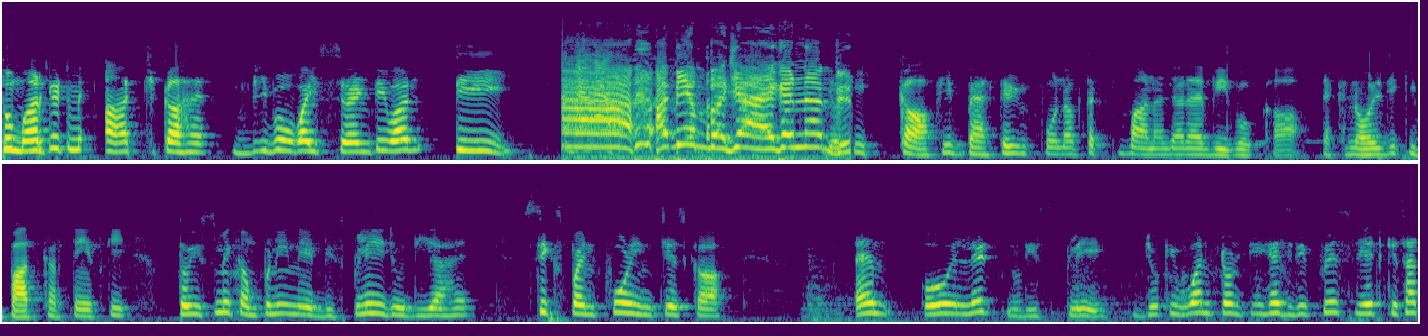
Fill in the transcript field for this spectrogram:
तो मार्केट में आ चुका है Vivo वाई सेवेंटी वन टी अभी मज़ा आएगा ना। काफ़ी बेहतरीन फ़ोन अब तक माना जा रहा है वीवो का। टेक्नोलॉजी की बात करते हैं इसकी। तो इसमें कंपनी ने डिस्प्ले जो दिया है 6.4 इंचेस का एम ओलेड डिस्प्ले जो कि 120 ट्वेंटी रिफ्रेश रेट के साथ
